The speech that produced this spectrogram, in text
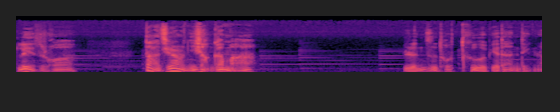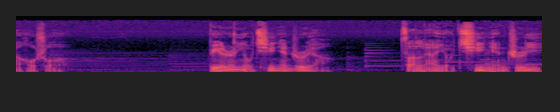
栗子说：“大街上你想干嘛？”人字拖特别淡定，然后说：“别人有七年之痒，咱俩有七年之意。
